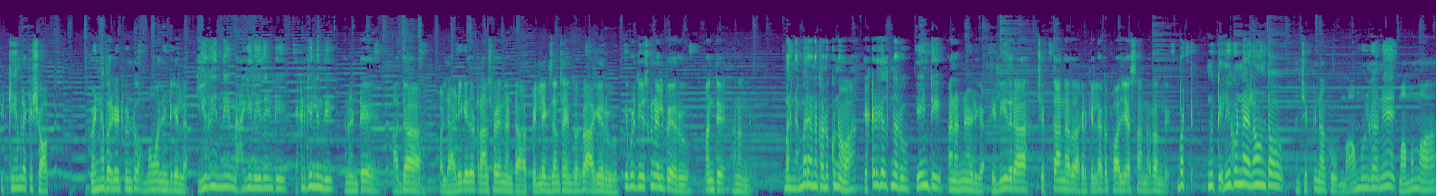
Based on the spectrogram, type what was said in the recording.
It came like a shock. వెంటనే పరిగెట్టుకుంటూ అమ్మ వాళ్ళ ఇంటికి వెళ్ళా. ఏమైంది? మ్యాగీ లేదేంటి? ఎక్కడికి వెళ్ళింది? అని అంటే అదా వాళ్ళ డాడీకి ఏదో ట్రాన్స్ఫర్ అయిందంట. పెళ్ళి ఎగ్జామ్స్ అయిన వరకు ఆగారు. ఇప్పుడు తీసుకుని వెళ్ళిపోయారు. అంతే అని అంది. మరి నెంబర్ ఏమైనా కనుక్కున్నావా? ఎక్కడికి వెళ్తున్నారు? ఏంటి? అని అన్నాడుగా తెలియదురా చెప్తా అన్నారు. అక్కడికి వెళ్ళాక కాల్ చేస్తా అన్నారు అంది. బట్ నువ్వు తెలియకుండా ఎలా ఉంటావు? అని చెప్పి నాకు మామూలుగానే మా అమ్మమ్మ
